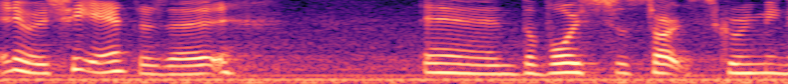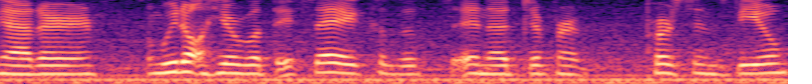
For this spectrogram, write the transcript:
Anyway, she answers it, and the voice just starts screaming at her and we don't hear what they say because it's in a different person's view.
